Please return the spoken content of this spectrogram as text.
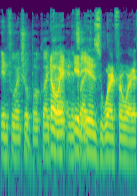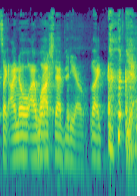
influential book like no, that. and it's it like, is word for word. It's like I know I watched right. that video. Like Yeah.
